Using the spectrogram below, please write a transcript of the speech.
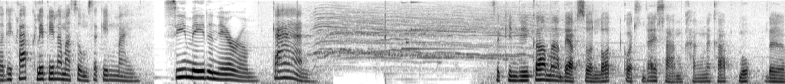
วัสดีครับ คลิปนี้เรามาสุ่มสกินใหม่ See Maiden Aram. ก้าน สกินนี้ก็มาแบบส่วนลดกดได้ 3 ครั้งนะครับ มุกเดิม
